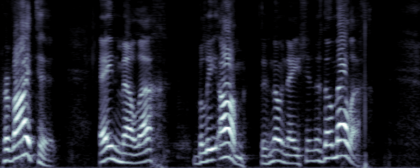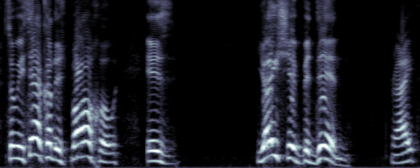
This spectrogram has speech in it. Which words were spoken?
provide to it. Ein melech bli am. There's no nation. There's no melech. So we say Hakadosh Baruch Hu is Yoshev Bedin, right?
